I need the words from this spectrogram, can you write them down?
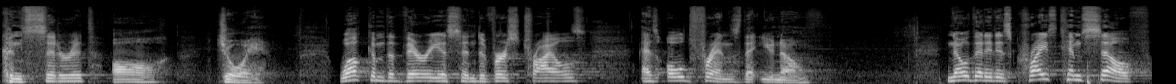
consider it all joy. Welcome the various and diverse trials as old friends that you know. Know that it is Christ Himself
